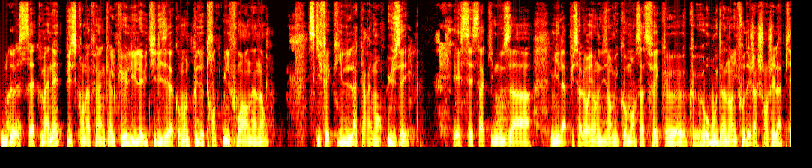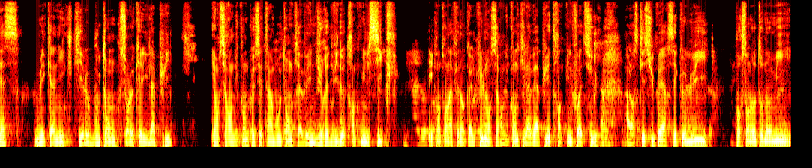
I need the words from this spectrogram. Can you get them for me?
de cette manette puisqu'on a fait un calcul, il a utilisé la commande plus de 30 000 fois en un an, ce qui fait qu'il l'a carrément usé. Et c'est ça qui nous a mis la puce à l'oreille en nous disant mais comment ça se fait que, que au bout d'un an il faut déjà changer la pièce mécanique qui est le bouton sur lequel il appuie? Et on s'est rendu compte que c'était un bouton qui avait une durée de vie de 30 000 cycles. Et quand on a fait nos calculs, on s'est rendu compte qu'il avait appuyé 30 000 fois dessus. Alors ce qui est super, c'est que lui, pour son autonomie,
